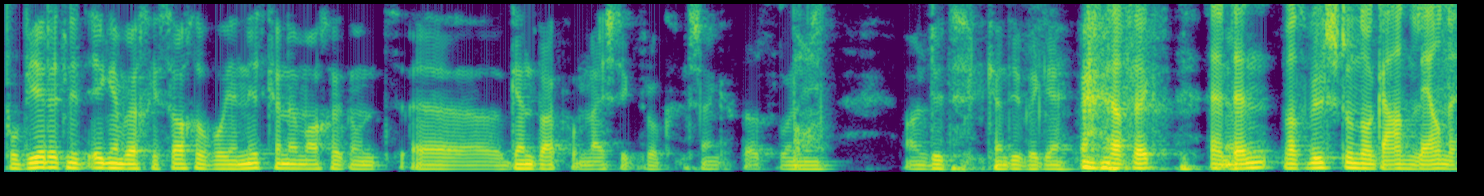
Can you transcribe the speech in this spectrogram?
Probiert nicht irgendwelche Sachen, die ihr nicht können machen und äh, geht weg vom Leistungsdruck. Das ist eigentlich das, was ich an Leute könnt übergeben. Perfekt. Äh, Ja. Dann, was willst du noch gerne lernen?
